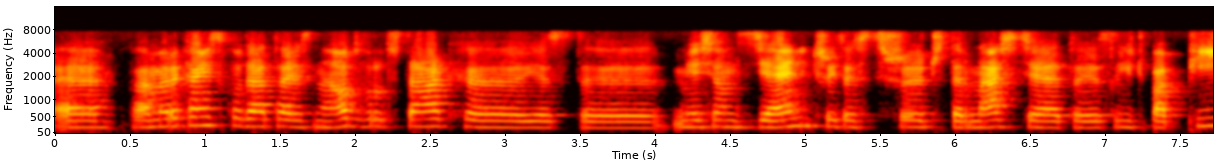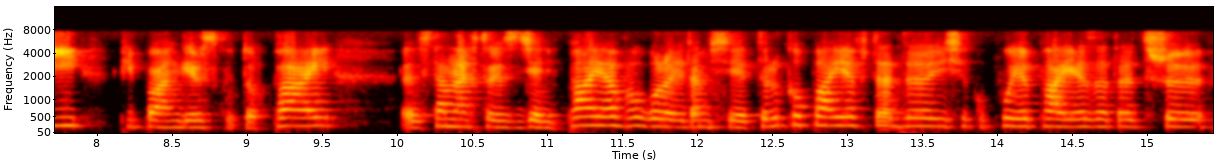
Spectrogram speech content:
E, po amerykańsku data jest na odwrót, tak, e, jest miesiąc, dzień, czyli to jest 3,14, to jest liczba pi, pi po angielsku to pi, w Stanach to jest dzień paja w ogóle i tam się je tylko paje wtedy i się kupuje paje za te trzy,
